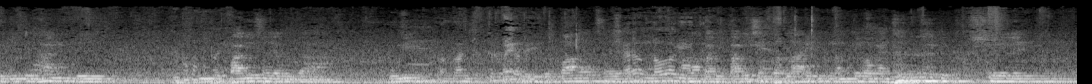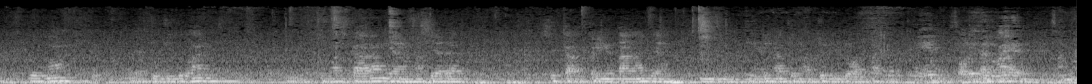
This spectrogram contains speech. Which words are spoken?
di minggu pagi saya udah pulih. Lanjut terus di Jepang saya Sekarang nol lagi. gitu. pagi-pagi sempat lari 6 km keliling rumah. Ya puji Tuhan. Cuma sekarang ya masih ada suka keringetan aja. Jadi ngacung-ngacung didoakan oleh Tuhan. Sama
